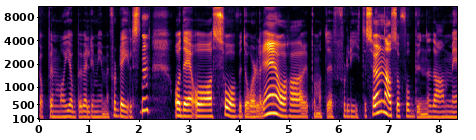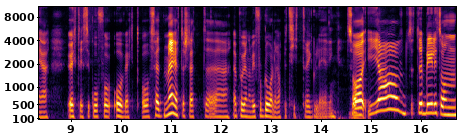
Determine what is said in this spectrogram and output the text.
kroppen må jobbe veldig mye med fordøyelsen. Og det å sove dårligere og ha på en måte for lite søvn er også forbundet da med økt risiko for overvekt og fedme, rett og slett eh, pga. vi får dårligere appetittregulering. Så ja, det blir litt sånn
